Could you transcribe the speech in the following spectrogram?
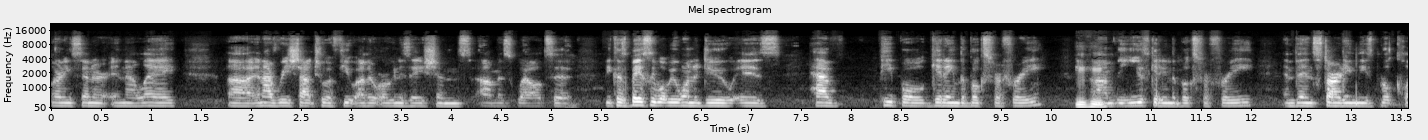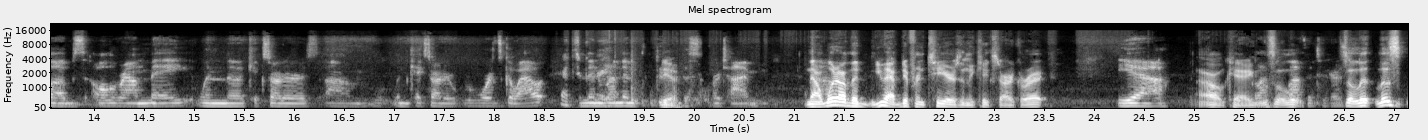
Learning Center in LA, uh, and I've reached out to a few other organizations um, as well to because basically what we want to do is have people getting the books for free, mm-hmm. Um, the youth getting the books for free, and then starting these book clubs all around May when the Kickstarters um, when Kickstarter rewards go out, That's and great. then run them through yeah. the summertime. Now, what are the you have different tiers in the Kickstarter, correct? Yeah. Okay. Lots, so lots so let, let's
